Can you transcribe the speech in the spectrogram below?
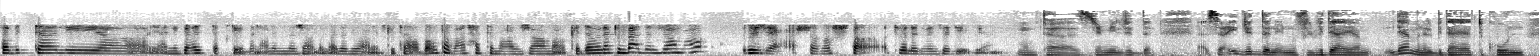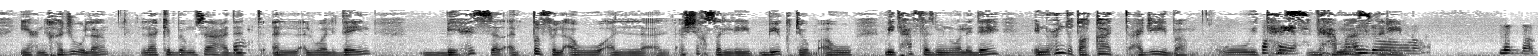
فبالتالي آه، يعني بعيد تقريبا عن المجال الأدبي وعن الكتابة وطبعا حتى مع الجامعة وكذا ولكن بعد الجامعة رجع الشغف اتولد من جديد يعني. ممتاز جميل جدا. سعيد جدا إنه في البداية دائما البدايات تكون يعني خجولة لكن بمساعدة الوالدين بيحس الطفل أو الشخص اللي بيكتب أو بيتحفز من والديه إنه عنده طاقات عجيبة ويتحس بحماس غريب. بالضبط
